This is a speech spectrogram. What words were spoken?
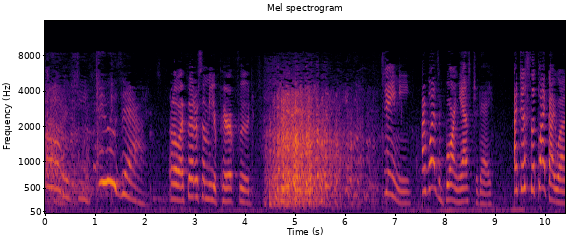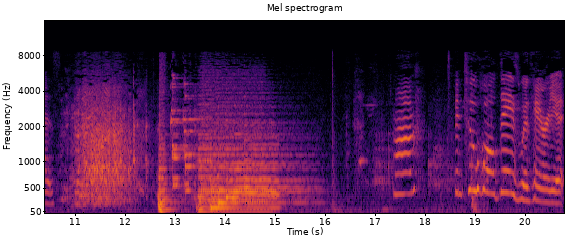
How does she do that? Oh, I fed her some of your parrot food. Jamie, I wasn't born yesterday. I just look like I was. Mom, it's been two whole days with Harriet.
